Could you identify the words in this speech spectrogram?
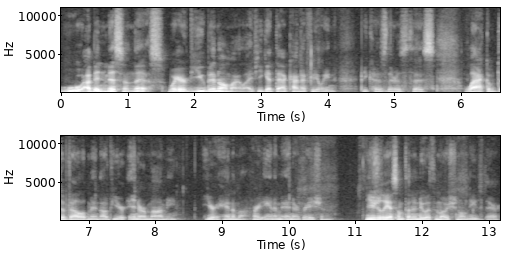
ooh, I've been missing this. Where have you been all my life? You get that kind of feeling because there's this lack of development of your inner mommy, your anima, right? Anima integration. Usually has something to do with emotional needs there.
